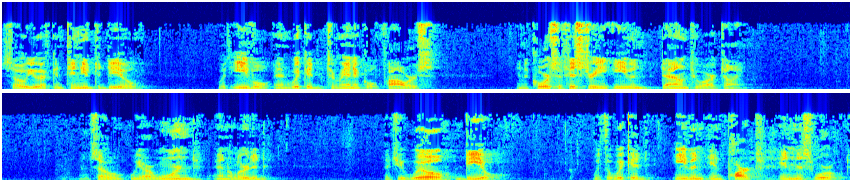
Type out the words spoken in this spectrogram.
So you have continued to deal with evil and wicked tyrannical powers in the course of history, even down to our time. And so we are warned and alerted that you will deal with the wicked even in part in this world.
